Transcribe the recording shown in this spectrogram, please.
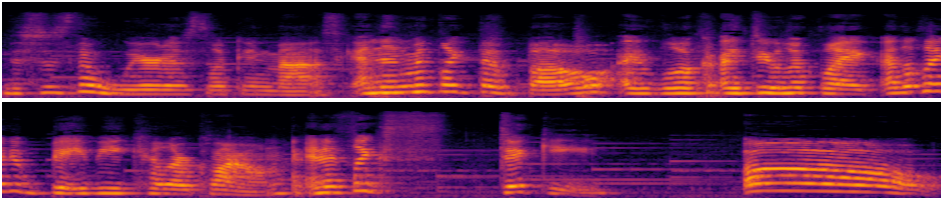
This is the weirdest looking mask. And then with like the bow, I look, I do look like, I look like a baby killer clown. And it's like sticky. Oh!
